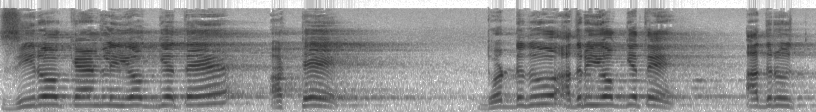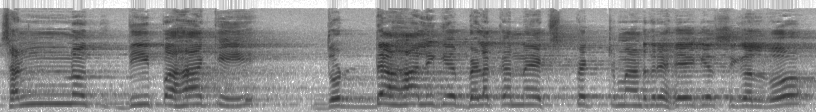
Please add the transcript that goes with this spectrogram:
ಝೀರೋ ಕ್ಯಾಂಡ್ಲ್ ಯೋಗ್ಯತೆ ಅಷ್ಟೇ ದೊಡ್ಡದು ಅದ್ರ ಯೋಗ್ಯತೆ. ಅದ್ರ ಸಣ್ಣ ದೀಪ ಹಾಕಿ ದೊಡ್ಡ ಹಾಲಿಗೆ ಬೆಳಕನ್ನು ಎಕ್ಸ್ಪೆಕ್ಟ್ ಮಾಡಿದ್ರೆ ಹೇಗೆ ಸಿಗಲ್ವೋ?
